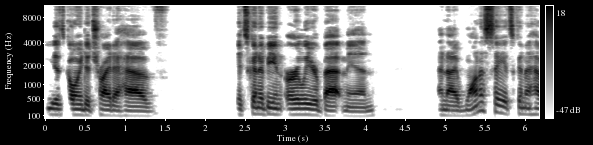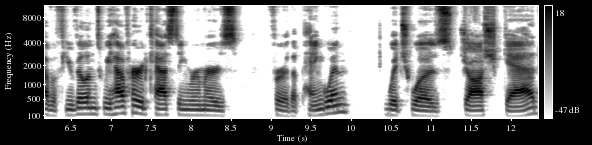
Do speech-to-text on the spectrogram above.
he is going to try to have. It's going to be an earlier Batman, and I want to say it's going to have a few villains. We have heard casting rumors for the Penguin, which was Josh Gad,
